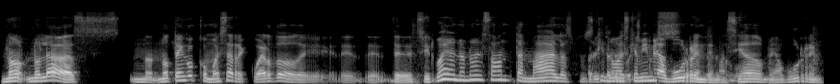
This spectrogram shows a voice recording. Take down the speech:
no, no las, no, no tengo como ese recuerdo de, de, de- de decir, bueno, no estaban tan malas, pues es que no, es que a mí me aburren demasiado, me aburren.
